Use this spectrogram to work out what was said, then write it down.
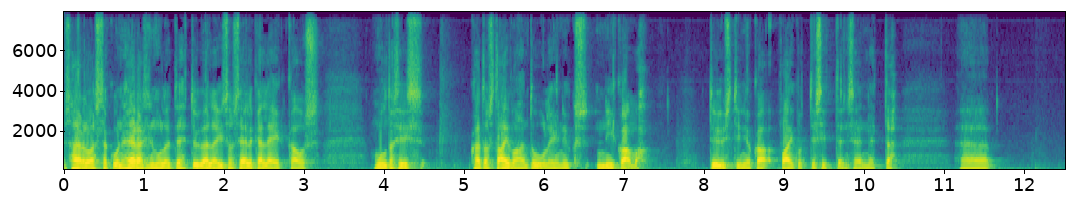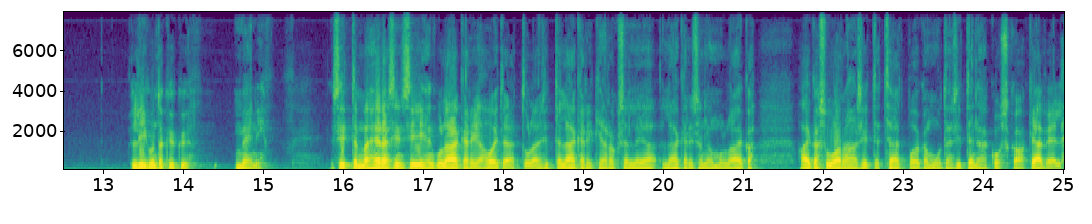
Sairaalassa kun heräsin, mulle oli tehty yöllä iso selkäleikkaus. Multa siis katosi taivaan tuuliin yksi nikama tyystin, joka vaikutti sitten sen, että ää, liikuntakyky meni. Sitten mä heräsin siihen, kun lääkäri ja hoitajat tulee sitten lääkärikierrokselle ja lääkäri sanoi mulle aika, aika suoraan sitten, että sä et poika muuten sitten enää koskaan kävele.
